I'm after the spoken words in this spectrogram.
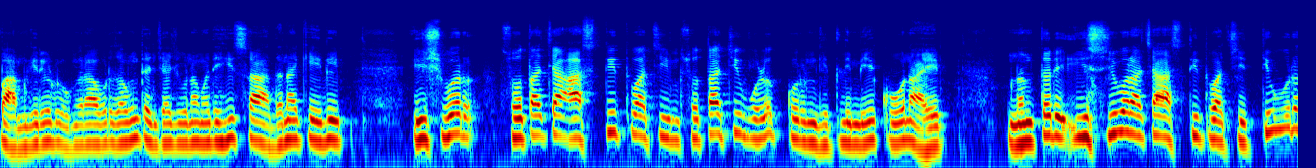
भामगिरी डोंगरावर जाऊन त्यांच्या जीवनामध्ये ही साधना केली. ईश्वर स्वतःच्या अस्तित्वाची स्वतःची ओळख करून घेतली मी कोण आहे? नंतर ईश्वराच्या अस्तित्वाची तीव्र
